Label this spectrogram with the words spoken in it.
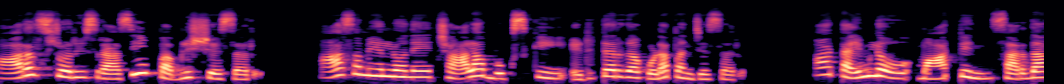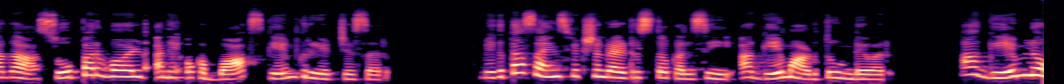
హారర్ స్టోరీస్ రాసి పబ్లిష్ చేశారు. ఆ సమయంలోనే చాలా బుక్స్కి ఎడిటర్గా కూడా పనిచేశారు. ఆ టైంలో మార్టిన్ సరదాగా సూపర్ వరల్డ్ అనే ఒక బాక్స్ గేమ్ క్రియేట్ చేశారు. మిగతా సైన్స్ ఫిక్షన్ రైటర్స్తో కలిసి ఆ గేమ్ ఆడుతూ ఉండేవారు. ఆ గేమ్లో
